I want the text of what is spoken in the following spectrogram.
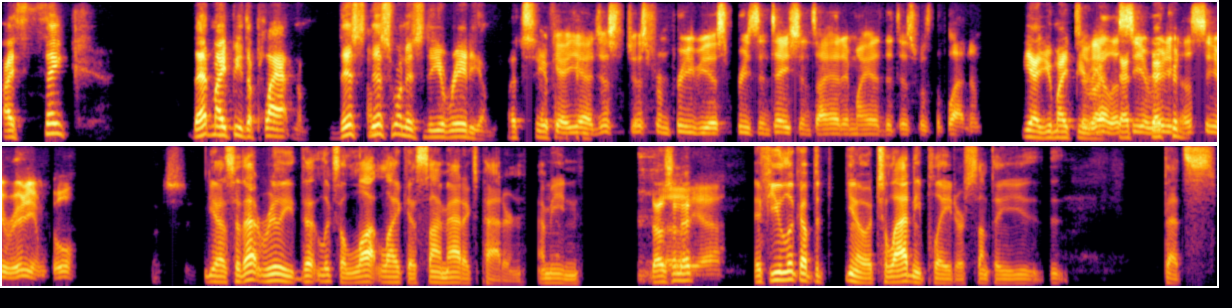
I think, that might be the platinum. This this one is the iridium. Let's see if Okay, yeah, just just from previous presentations, I had in my head that this was the platinum. Yeah. You might be So right. yeah, let's That- see iridium. could- Let's see iridium. Cool. see. Yeah, so that really that looks a lot like a cymatics pattern. I mean, Doesn't Uh, it? Yeah. if you look up the you know a Chladni plate or something, you, that's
